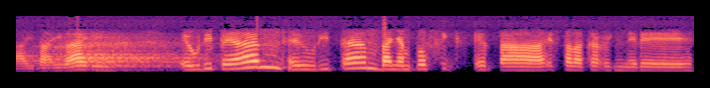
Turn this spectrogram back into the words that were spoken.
Bai, bai, bai. Euripean, euritan, baina pozik eta ez da bakarrik nire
